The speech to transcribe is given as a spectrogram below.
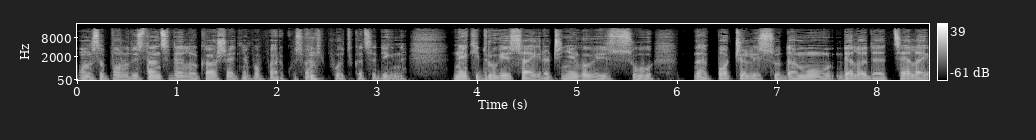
ono sa polu distance deluje kao šetnja po parku svaki put kad se digne. Neki drugi saigrači njegovi su da počeli su da mu deluje da je cele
